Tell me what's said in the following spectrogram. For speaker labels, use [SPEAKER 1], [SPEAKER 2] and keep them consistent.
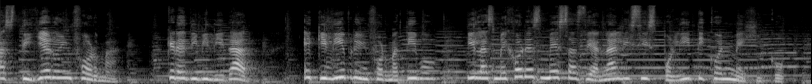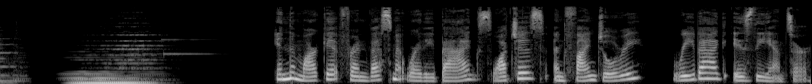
[SPEAKER 1] Astillero Informa, credibilidad, equilibrio informativo y las mejores mesas de análisis político en México.
[SPEAKER 2] In the market for investment-worthy bags, watches, and fine jewelry, Rebag is the answer.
